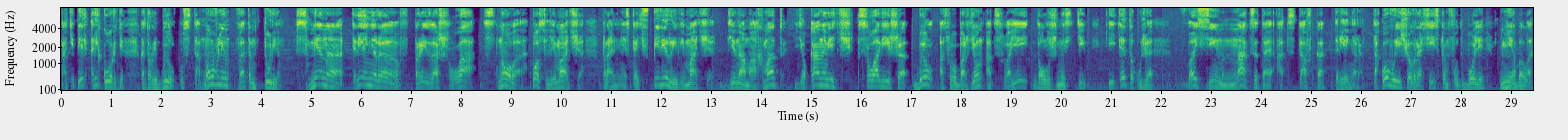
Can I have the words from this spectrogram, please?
А теперь о рекорде, который был установлен в этом туре – Смена тренеров произошла снова после матча, правильно сказать, в перерыве матча. Динамо Ахмат Йоканович Славиша был освобожден от своей должности. И это уже 18-я отставка тренера. Такого еще в российском футболе не было.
